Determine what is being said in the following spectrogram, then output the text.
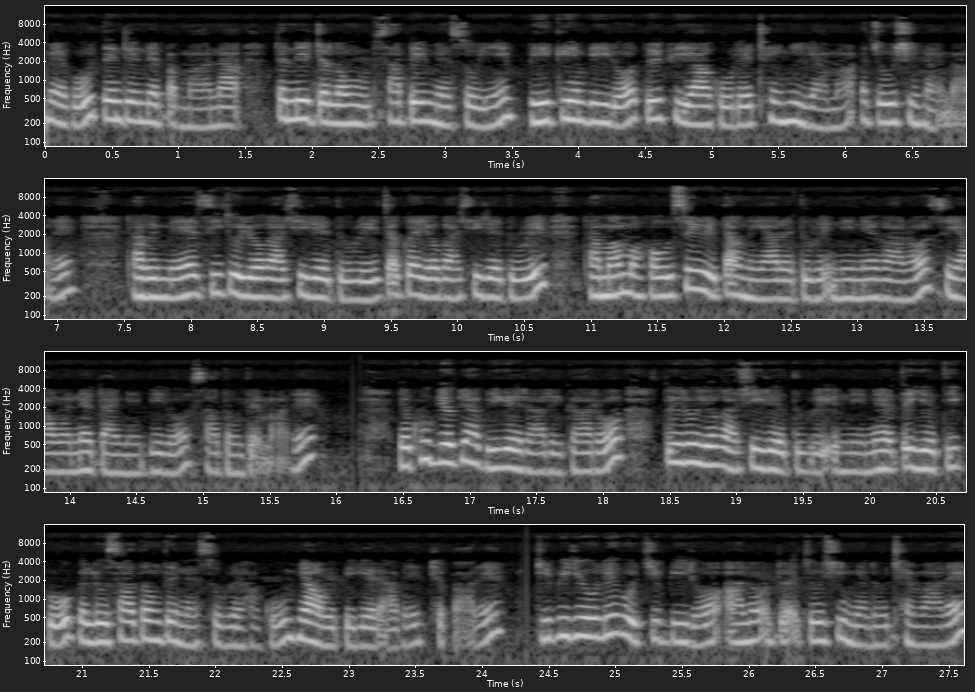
မှဲ့ကိုတင်းတင်းတဲ့ပမာဏတစ်နေ့တစ်လုံးစားပေးမယ်ဆိုရင်ဘေးကင်းပြီးတော့သွေးဖိအားကိုလည်းထိန်းညှိရမှာအကျိုးရှိနိုင်ပါတယ်။ဒါပေမဲ့စီးချိုယောဂရှိတဲ့သူတွေကြောက်ကပ်ယောဂရှိတဲ့သူတွေဒါမှမဟုတ်ဆေးတွေတောက်နေရတဲ့သူတွေအနေနဲ့ကတော့ဆရာဝန်နဲ့တိုင်ပင်ပြီးတော့စားသုံးသင့်ပါတယ်။ ယခုပြောပြပေးခဲ့တာတွေကတော့သွေးတို့ယောဂရှိတဲ့သူတွေအနေနဲ့တရတိကိုဘယ်လိုစားသုံးသင့်လဲဆိုတဲ့ဟာကိုမျှဝေပေးခဲ့တာပဲဖြစ်ပါတယ်ဒီဗီဒီယိုလေးကိုကြည့်ပြီးတော့အားလုံးအတွက်အကျိုးရှိမယ်လို့ထင်ပါတယ်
